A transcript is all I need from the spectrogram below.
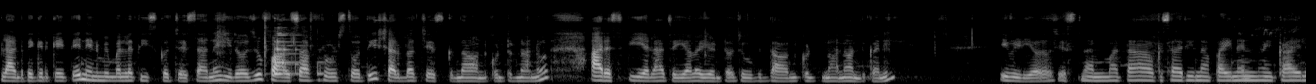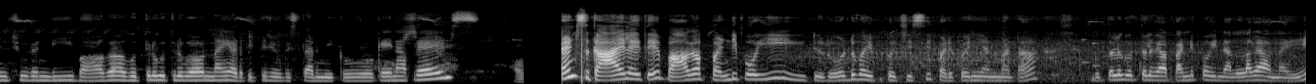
ప్లాంట్ దగ్గరికి అయితే నేను మిమ్మల్ని తీసుకొచ్చేసాను. ఈరోజు ఫాల్సా ఫ్రూట్స్ తోటి షర్బత్ చేసుకుందాం అనుకుంటున్నాను. ఆ రెసిపీ ఎలా చేయాలో ఏంటో చూపిద్దాం అనుకుంటున్నాను. అందుకని ఈ వీడియో చేస్తున్నాను అనమాట ఒకసారి నా పైన కాయలు చూడండి. బాగా గుత్తులు గుత్తులుగా ఉన్నాయి. అడిపిట్టి చూపిస్తాను మీకు. ఓకేనా ఫ్రెండ్స్ ఫ్రెండ్స్ కాయలు అయితే బాగా పండిపోయి ఇటు రోడ్డు వైపుకి వచ్చేసి పడిపోయినాయి అనమాట గుత్తలు గుత్తలుగా పండిపోయి నల్లగా ఉన్నాయి.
